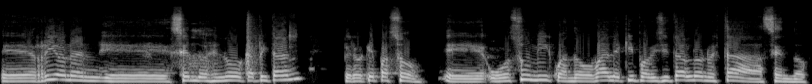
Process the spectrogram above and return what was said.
Eh, Rionan eh, Sendo es el nuevo capitán, pero ¿qué pasó? Eh, Uozumi, cuando va al equipo a visitarlo, no está Sendo.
